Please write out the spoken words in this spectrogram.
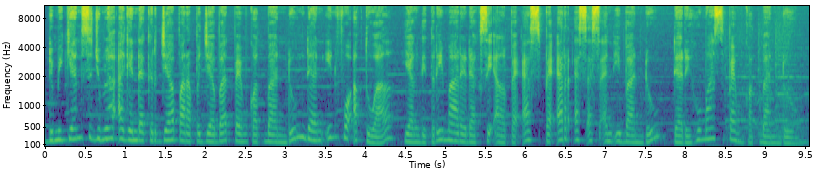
Demikian sejumlah agenda kerja para pejabat Pemkot Bandung dan info aktual yang diterima redaksi LPS PR SSNI Bandung dari Humas Pemkot Bandung.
